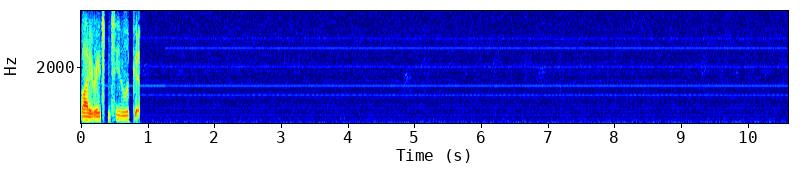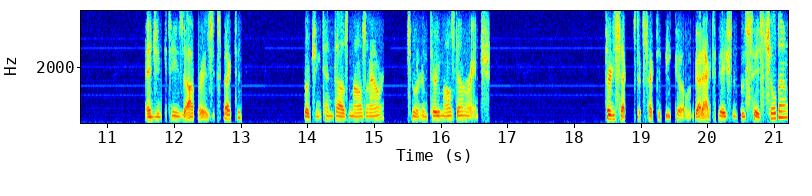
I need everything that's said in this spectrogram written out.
Body rates continue to look good. Engine continues to operate as expected approaching 10,000 miles an hour, 230 miles downrange. 30 seconds to expected BECO. We've got activation of boost phase chill down.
